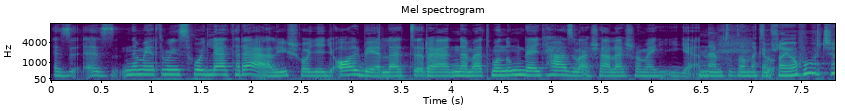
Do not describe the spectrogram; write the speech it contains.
Ez, ez nem értem, hogy ez hogy lehet reális, hogy egy albérletre nemet mondunk, de egy házvásárlásra meg igen. Nem tudom, nekem szóval nagyon furcsa.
